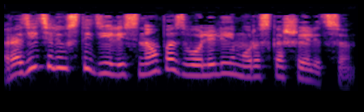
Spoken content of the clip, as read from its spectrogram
Родители устыдились, но позволили ему раскошелиться.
